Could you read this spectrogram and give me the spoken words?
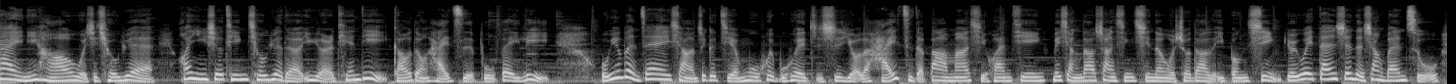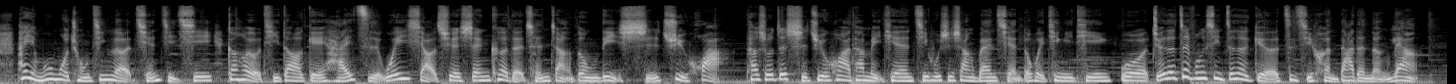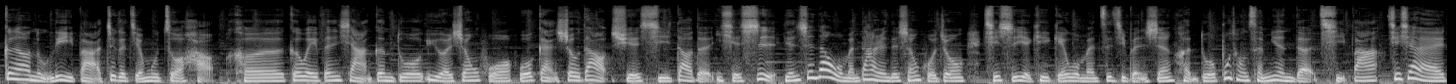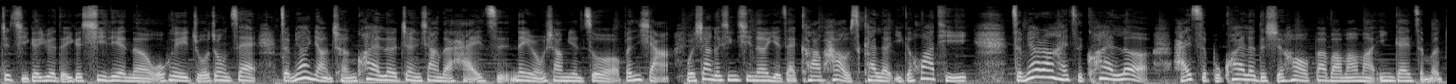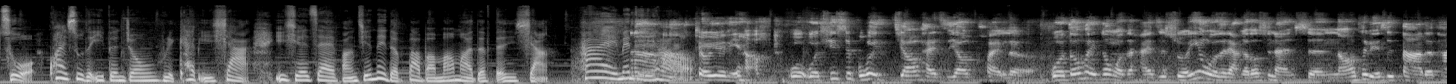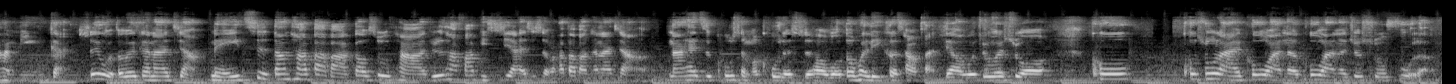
嗨，你好，我是秋月，欢迎收听秋月的育儿天地，搞懂孩子不费力。我原本在想，这个节目会不会只是有了孩子的爸妈喜欢听？没想到上星期呢，我收到了一封信，有一位单身的上班族，他也默默重听了前几期，刚好有提到给孩子微小却深刻的成长动力十句话。他说这十句话，他每天几乎是上班前都会听一听。我觉得这封信真的给了自己很大的能量。更要努力把这个节目做好，和各位分享更多育儿生活我感受到、学习到的一些事，延伸到我们大人的生活中，其实也可以给我们自己本身很多不同层面的启发。接下来这几个月的一个系列呢，我会着重在怎么样养成快乐正向的孩子内容上面做分享。我上个星期呢，也在 Clubhouse 开了一个话题：怎么样让孩子快乐？孩子不快乐的时候，爸爸妈妈应该怎么做？快速的。一分钟 recap 一下一些在房间内的爸爸妈妈的分享。嗨，Mandy 你好，秋月你好。我我其实不会教孩子要快乐，我都会跟我的孩子说，因为我的两个都是男生，然后特别是大的他很敏感，所以我都会跟他讲，每一次当他爸爸告诉他，就是他发脾气啊还是什么，他爸爸跟他讲男孩子哭什么哭的时候，我都会立刻唱反调，我就会说，哭哭出来，哭完了，哭完了就舒服了。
